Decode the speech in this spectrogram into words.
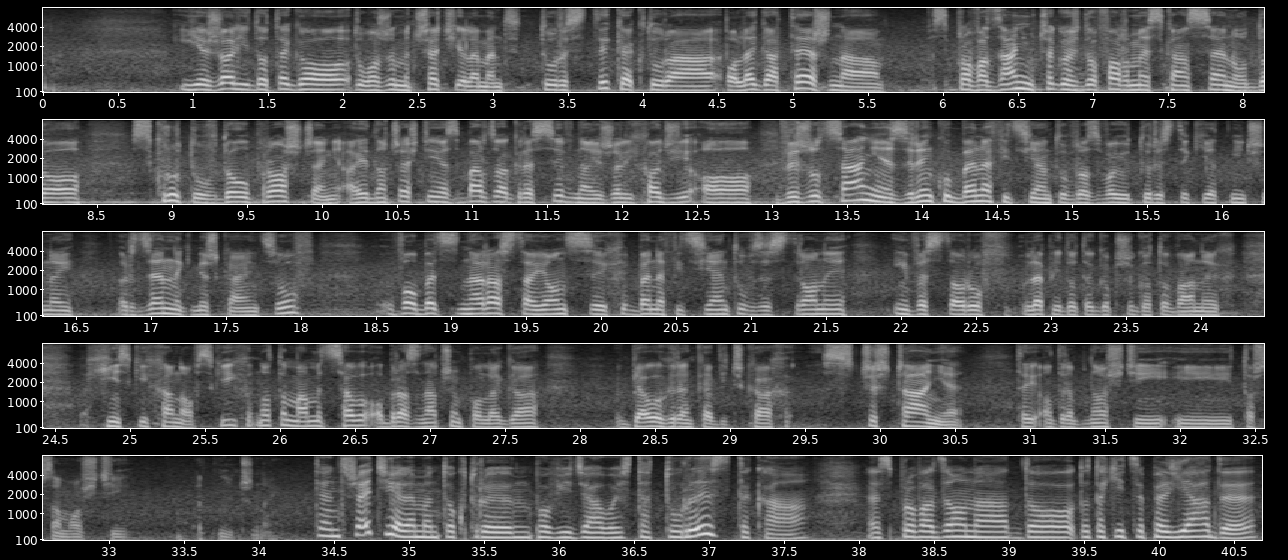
Jeżeli do tego dołożymy trzeci element, turystykę, która polega też na sprowadzaniu czegoś do formy skansenu, do skrótów, do uproszczeń, a jednocześnie jest bardzo agresywna, jeżeli chodzi o wyrzucanie z rynku beneficjentów rozwoju turystyki etnicznej rdzennych mieszkańców wobec narastających beneficjentów ze strony inwestorów lepiej do tego przygotowanych chińskich, hanowskich, no to mamy cały obraz, na czym polega w białych rękawiczkach zczyszczanie tej odrębności i tożsamości etnicznej. Ten trzeci element, o którym powiedziałeś, ta turystyka e, sprowadzona do, do takiej cepeliady,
